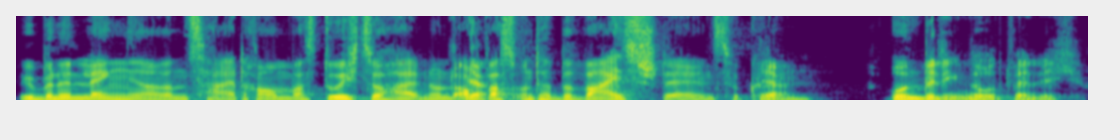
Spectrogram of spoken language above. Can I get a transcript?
über einen längeren Zeitraum was durchzuhalten und auch ja. was unter Beweis stellen zu können. Ja, unbedingt notwendig.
